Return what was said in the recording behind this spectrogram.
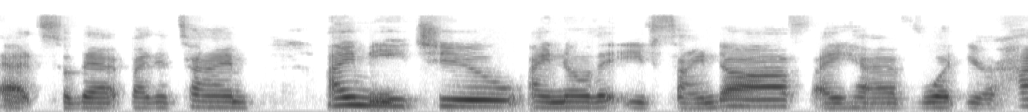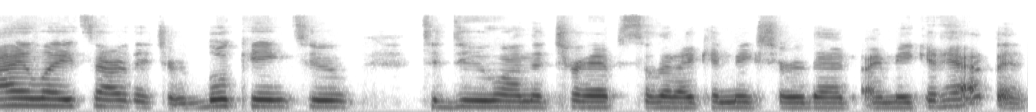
that so that by the time I meet you, I know that you've signed off. I have what your highlights are that you're looking to to do on the trip so that I can make sure that I make it happen.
